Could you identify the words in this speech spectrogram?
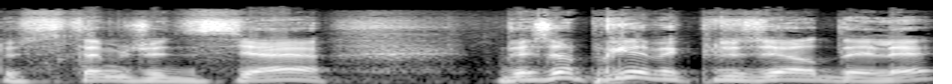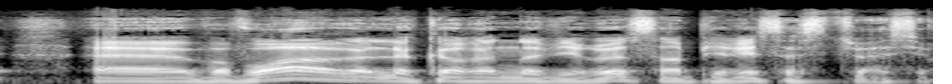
le système judiciaire, déjà pris avec plusieurs délais, euh, va voir le coronavirus empirer sa situation?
